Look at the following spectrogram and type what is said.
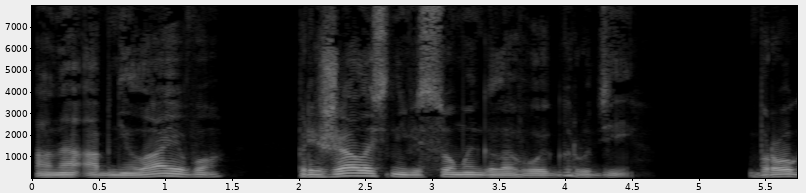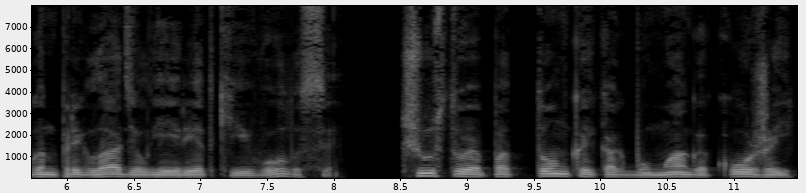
Она обняла его, прижалась невесомой головой к груди. Броган пригладил ей редкие волосы, чувствуя под тонкой, как бумага, кожей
